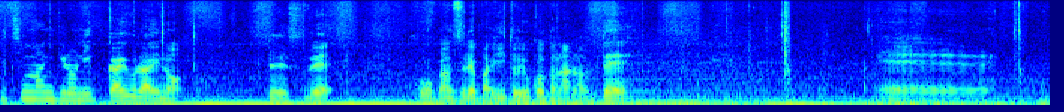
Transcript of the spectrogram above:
1万キロに1回ぐらいのペースで交換すればいいということなので、えー、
